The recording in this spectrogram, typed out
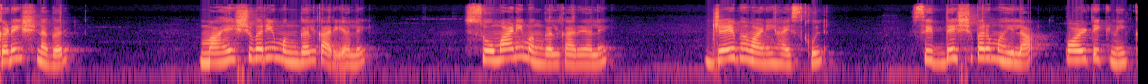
गणेशनगर माहेश्वरी मंगल कार्यालय सोमाणी मंगल कार्यालय जय भवानी हायस्कूल सिद्धेश्वर महिला पॉलिटेक्निक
